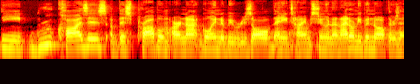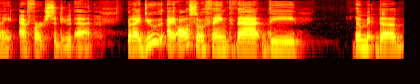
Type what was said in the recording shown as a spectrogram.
the root causes of this problem are not going to be resolved anytime soon and i don't even know if there's any efforts to do that. But i do i also think that the the the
